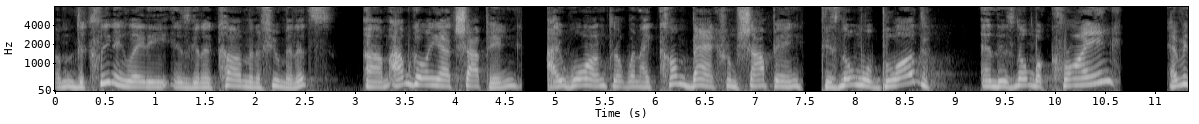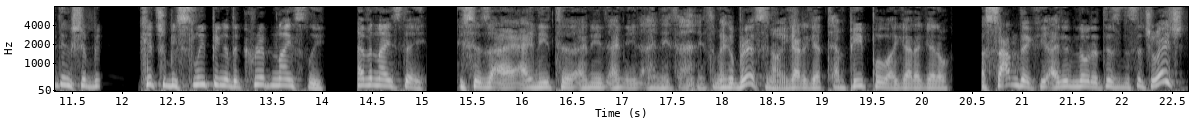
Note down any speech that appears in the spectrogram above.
um, the cleaning lady is going to come in a few minutes. Um, I'm going out shopping. I want, that when I come back from shopping, there's no more blood and there's no more crying. Everything should be, kids should be sleeping in the crib nicely. Have a nice day. He says, I, I need to, I need, I need, I need, I need to make a bris. You know, you got to get 10 people. I got to get a, a sandik. I didn't know that this is the situation.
